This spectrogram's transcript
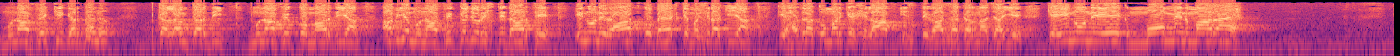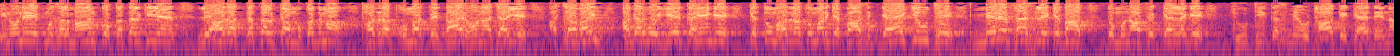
منافق کی گردن قلم کر دی، منافق کو مار دیا۔ اب یہ منافق کے جو رشتہ دار تھے، انہوں نے رات کو بیٹھ کے مشورہ کیا کہ حضرت عمر کے خلاف استغاثہ کرنا چاہیے کہ انہوں نے ایک مومن مارا ہے۔ انہوں نے ایک مسلمان کو قتل کیے ہیں۔ لہذا قتل کا مقدمہ حضرت عمر پہ دائر ہونا چاہیے۔ اچھا بھائی، اگر وہ یہ کہیں گے کہ تم حضرت عمر کے پاس گئے کیوں تھے؟ میرے فیصلے کے بعد تو منافق کہنے لگے، جھوٹی قسمیں اٹھا کے کہہ دینا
